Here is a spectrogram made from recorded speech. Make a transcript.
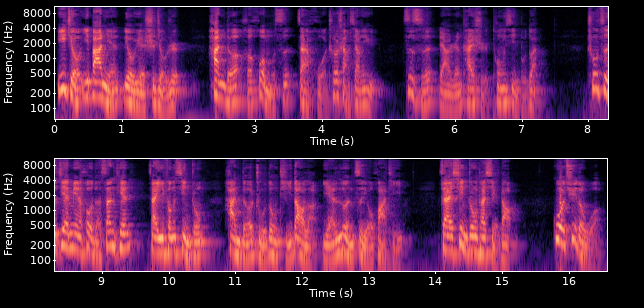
一九一八年六月十九日，汉德和霍姆斯在火车上相遇，自此两人开始通信不断。初次见面后的三天，在一封信中，汉德主动提到了言论自由话题。在信中，他写道：“过去的我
